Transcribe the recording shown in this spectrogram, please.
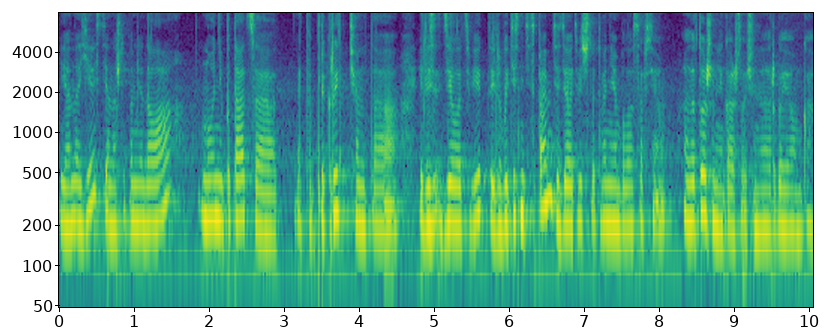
и она есть, и она что-то мне дала, но не пытаться это прикрыть чем-то или сделать вид, или вытеснить из памяти, сделать вид, что этого не было совсем. Это тоже, мне кажется, очень энергоемко.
